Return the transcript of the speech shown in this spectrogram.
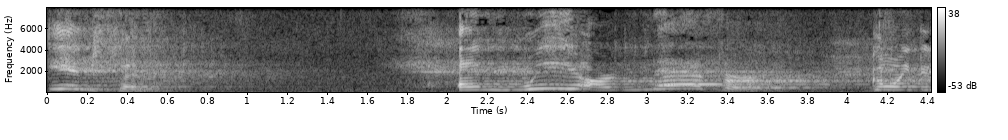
infinite. And we are never going to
